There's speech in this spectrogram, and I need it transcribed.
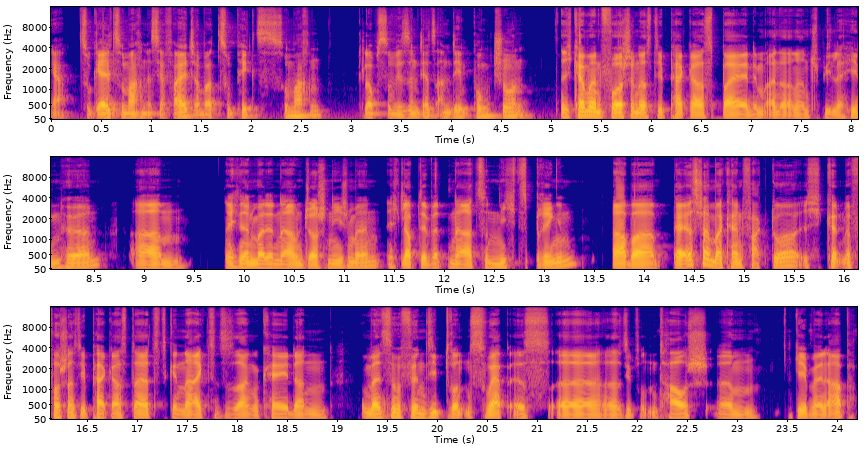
ja, zu Geld zu machen, ist ja falsch, aber zu Picks zu machen? Glaubst du, wir sind jetzt an dem Punkt schon? Ich kann mir vorstellen, dass die Packers bei dem einen oder anderen Spieler hinhören. Ähm, ich nenne mal den Namen Josh Nischman. Ich glaube, der wird nahezu nichts bringen. Aber er ist scheinbar kein Faktor. Ich könnte mir vorstellen, dass die Packers da jetzt geneigt sind zu sagen, okay, dann und wenn es nur für einen Siebtrunden-Swap ist, äh, oder Siebtrunden-Tausch, ähm, geben wir ihn ab.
